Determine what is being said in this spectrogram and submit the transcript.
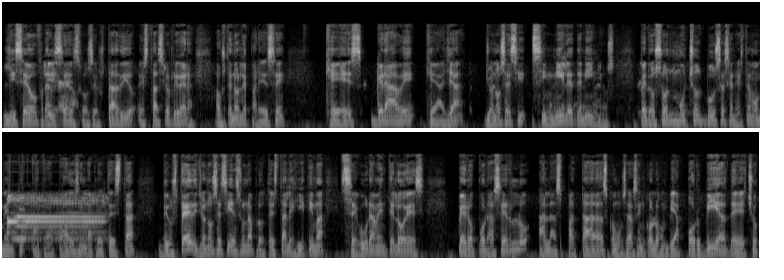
Liceo Francés, José Eustadio, Estacio Rivera. ¿A usted no le parece que es grave que haya, yo no sé si, si miles de niños, pero son muchos buses en este momento atrapados en la protesta de usted? Yo no sé si es una protesta legítima, seguramente lo es pero por hacerlo a las patadas, como se hace en Colombia, por vías de hecho,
